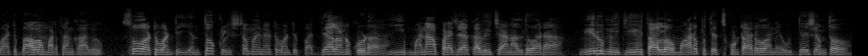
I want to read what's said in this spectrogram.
వాటి భావం అర్థం కాదు. సో అటువంటి ఎంతో క్లిష్టమైనటువంటి పద్యాలను కూడా ఈ మన ప్రజా కవి ఛానల్ ద్వారా మీరు మీ జీవితాల్లో మార్పు తెచ్చుకుంటారు అనే ఉద్దేశంతో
